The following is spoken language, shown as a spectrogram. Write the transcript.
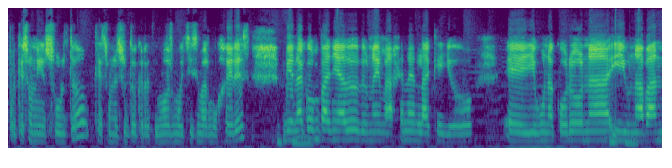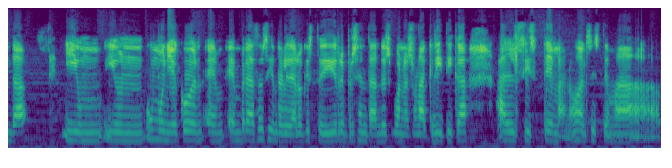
porque es un insulto, que es un insulto que recibimos muchísimas mujeres, viene acompañado de una imagen en la que yo eh, llevo una corona y una banda y un, y un, un muñeco en, en- en brazos y en realidad lo que estoy representando es bueno es una crítica al sistema no al sistema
